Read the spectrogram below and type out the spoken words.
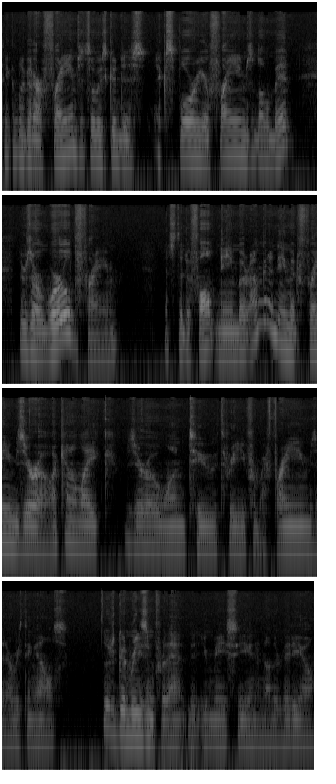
Take a look at our frames. It's always good to explore your frames a little bit. There's our world frame. That's the default name, but I'm going to name it frame 0. I kind of like 0, 1, 2, 3 for my frames and everything else. There's a good reason for that that you may see in another video.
